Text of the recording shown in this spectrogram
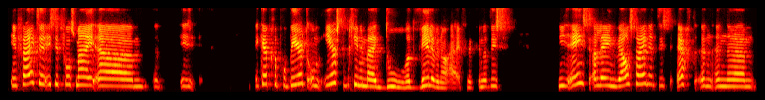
in feite is dit volgens mij. Uh, is, ik heb geprobeerd om eerst te beginnen bij het doel. Wat willen we nou eigenlijk? En dat is niet eens alleen welzijn, het is echt een, een, um,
